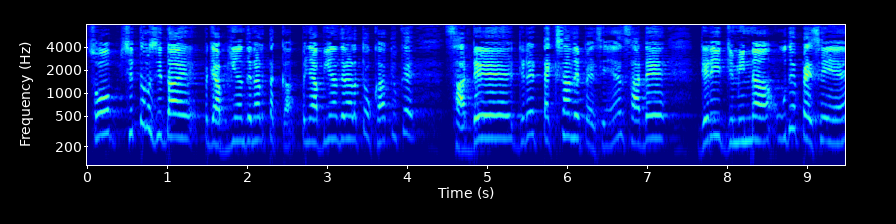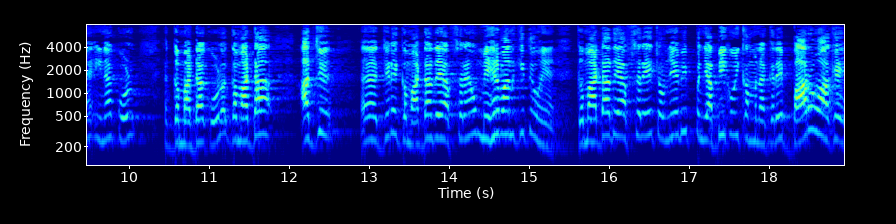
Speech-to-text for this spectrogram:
ਸੋ ਸਿੱਧਮ ਸਿੱਧਾ ਇਹ ਪੰਜਾਬੀਆਂ ਦੇ ਨਾਲ ਧੱਕਾ, ਪੰਜਾਬੀਆਂ ਦੇ ਨਾਲ ਧੋਖਾ, ਕਿਉਂਕਿ ਸਾਡੇ ਜਿਹੜੇ ਟੈਕਸਾਂ ਦੇ ਪੈਸੇ ਆ ਸਾਡੇ ਜਿਹੜੀ ਜ਼ਮੀਨਾਂ ਉਹਦੇ ਪੈਸੇ ਆ ਇਹਨਾਂ ਕੋਲ, ਗਮਾਡਾ ਕੋਲ। ਗਮਾਡਾ ਅੱਜ ਜਿਹੜੇ ਗਮਾਡਾ ਦੇ ਅਫਸਰ ਹੈ ਉਹ ਮਿਹਰਬਾਨ ਕੀਤੇ ਹੋਏ ਆ ਗਮਾਡਾ ਦੇ ਅਫਸਰ ਇਹ ਚਾਹੁੰਦੇ ਆ ਵੀ ਪੰਜਾਬੀ ਕੋਈ ਕੰਮ ਨਾ ਕਰੇ, ਬਾਹਰੋਂ ਆ ਕੇ,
